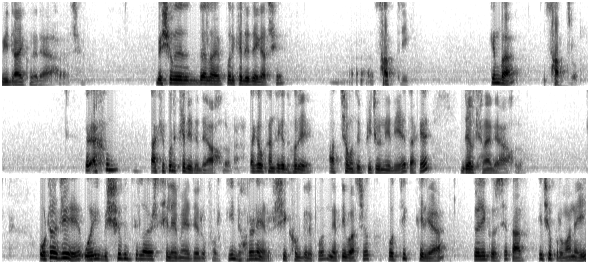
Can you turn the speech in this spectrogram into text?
বিদায় করে দেওয়া হয়েছে। বিশ্ববিদ্যালয়ে পরীক্ষা দিতে গেছে ছাত্রী। কিংবা ছাত্র। তো এখন তাকে পরীক্ষা দিতে দেওয়া হলো না। তাকে ওখান থেকে ধরে আচ্ছা মতো পিটুনি দিয়ে তাকে জেলখানায় দেওয়া হলো। ওটা যে ওই বিশ্ববিদ্যালয়ের ছেলে মেয়েদের উপর কী ধরনের শিক্ষকদের উপর নেতিবাচক প্রতিক্রিয়া তৈরি করেছে তার কিছু প্রমাণ এই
